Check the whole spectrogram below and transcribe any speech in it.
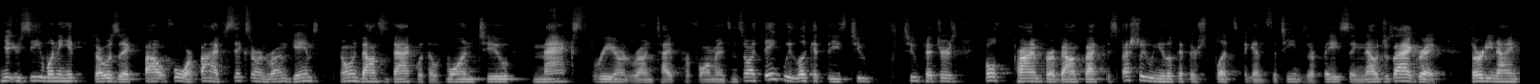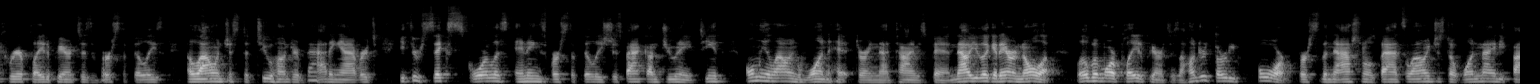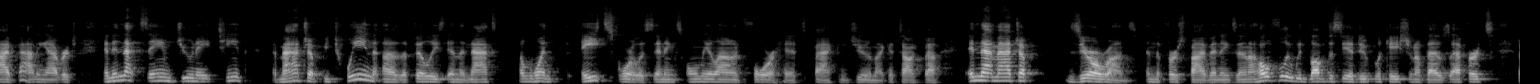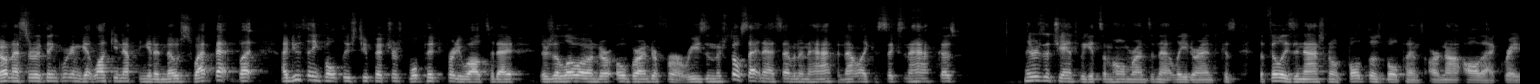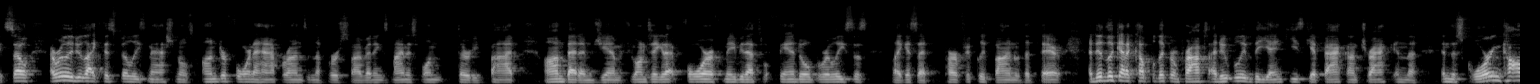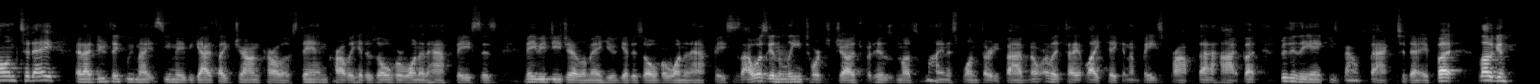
Yet you see when he hit throws like about four, five, six earned run games, normally bounces back with a one, two, max three earned run type performance. And so I think we look at these two two pitchers, both prime for a bounce back, especially when you look at their splits against the teams they're facing. Now, Josiah Gray, 39 career plate appearances versus the Phillies, allowing just a 200 batting average. He threw six scoreless innings versus the Phillies just back on June 18th, only allowing one hit during that time span. Now you look at Aaron Nola, a little bit more plate appearances, 134 versus the Nationals bats, allowing just a 195 batting average. And in that same June 18th, a matchup between uh, the Phillies and the Nats went eight scoreless innings, only allowing four hits back in June, like I talked about. In that matchup, zero runs in the first five innings. And hopefully, we'd love to see a duplication of those efforts. I Don't necessarily think we're going to get lucky enough to get a no sweat bet, but I do think both these two pitchers will pitch pretty well today. There's a low under over under for a reason. They're still setting at seven and a half and not like a six and a half because there's a chance we get some home runs in that later end because the Phillies and Nationals, both those bullpens are not all that great. So I really do like this Phillies Nationals under four and a half runs in the first five innings, minus 135 on BetMGM. If you want to take it at four, if maybe that's what FanDuel releases, like I said, perfectly fine with it there. I did look at a couple different props. I do believe the Yankees get back on track in the in the scoring column today, and I do think we might see maybe guys like Giancarlo Stanton probably hit his over one and a half bases. Maybe DJ LeMahieu get his over one and a half bases. I was going to lean towards Judge, but his was minus one thirty five. I don't really t- like taking a base prop that high, but I think the Yankees bounce back today. But Logan,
